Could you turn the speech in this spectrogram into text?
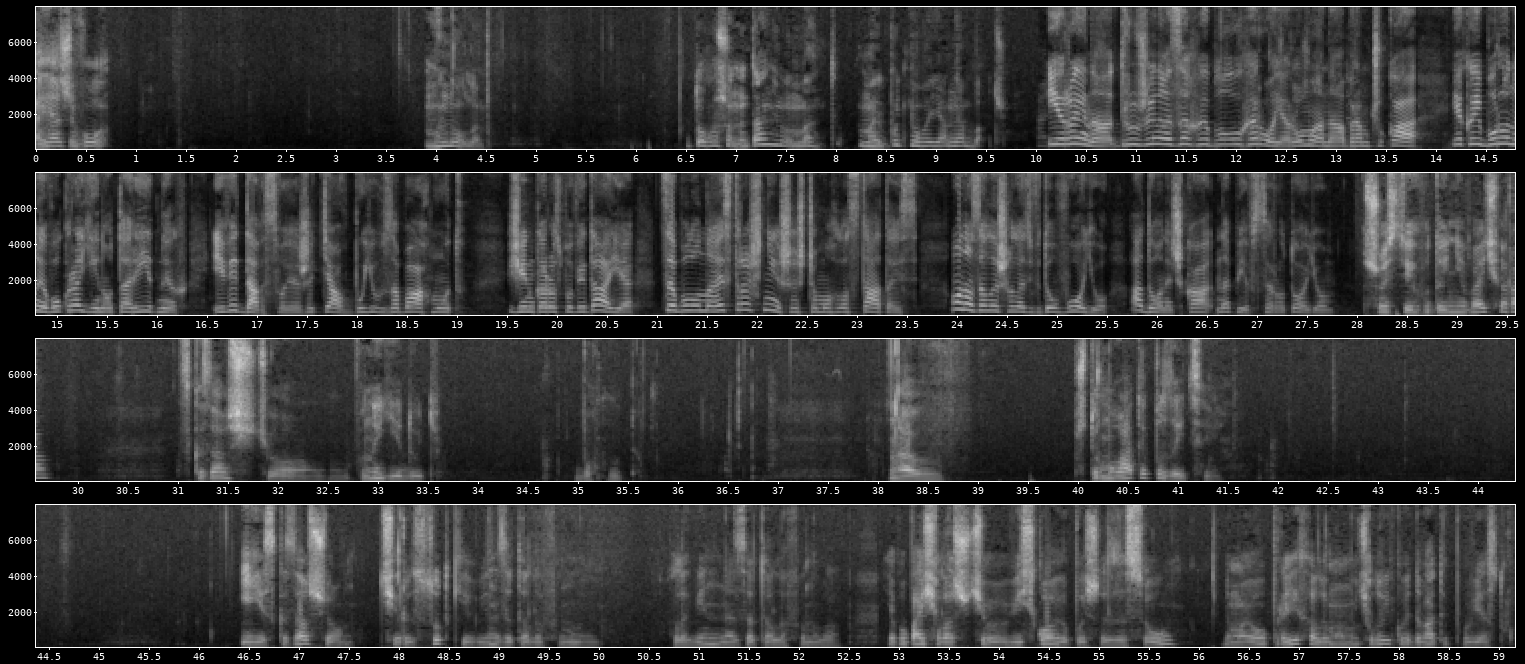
А я живу минулим. Того, що на даний момент майбутнього я не бачу. Ірина, дружина загиблого героя Романа Абрамчука, який боронив Україну та рідних і віддав своє життя в бою за Бахмут. Жінка розповідає, це було найстрашніше, що могло статись. Вона залишилась вдовою, а донечка напівсиротою. О 6 годині вечора сказав, що вони їдуть в Бахмут. Штурмувати позиції. І сказав, що через сутки він зателефонує, але він не зателефонував. Я побачила, що військовий пише ЗСУ. Думаю, о, приїхали моєму чоловіку давати повістку.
